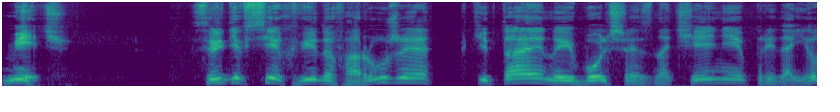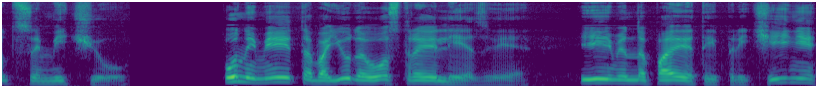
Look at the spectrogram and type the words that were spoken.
Меч. Среди всех видов оружия в Китае наибольшее значение придается мечу. Он имеет обоюдоострое лезвие, и именно по этой причине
